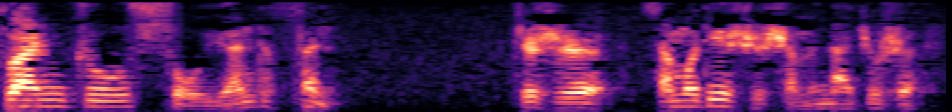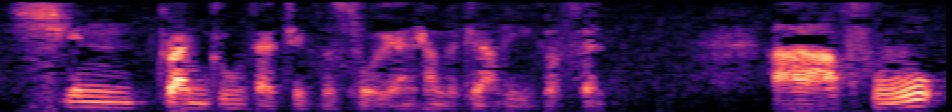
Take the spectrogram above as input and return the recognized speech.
专注所缘的分。就是三摩地是什么呢？就是心专注在这个所缘上的这样的一个分啊。福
